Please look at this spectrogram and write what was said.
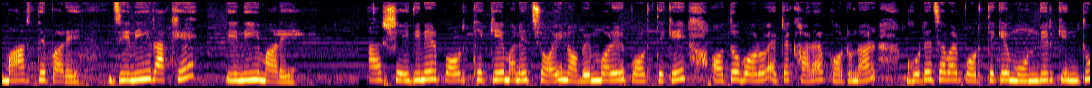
মারতে পারে। যিনি রাখে, তিনিই মারে। আর সেই দিনের পর থেকে মানে ছয় নভেম্বরের পর থেকে, অত বড় একটা খারাপ ঘটনার ঘটে যাওয়ার পর থেকে মন্দির কিন্তু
